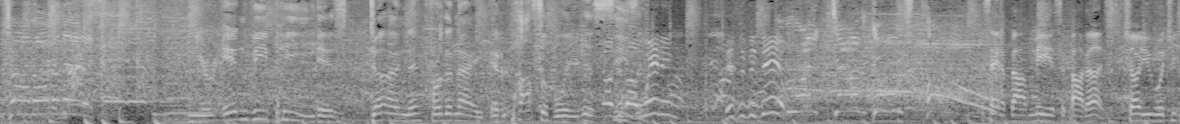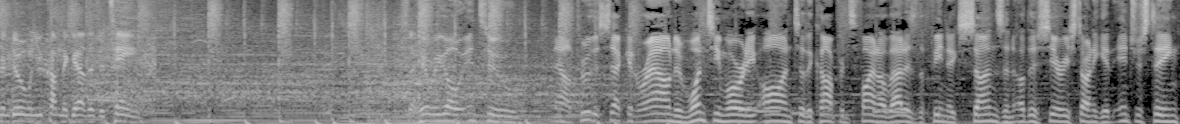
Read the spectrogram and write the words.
is on automatic. Your MVP is done for the night and possibly his Talking season. about winning. This is the deal. Right down goes Paul. This ain't about me, it's about us. Show you what you can do when you come together as a team. So here we go into now through the second round, and one team already on to the conference final. That is the Phoenix Suns, and other series starting to get interesting.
